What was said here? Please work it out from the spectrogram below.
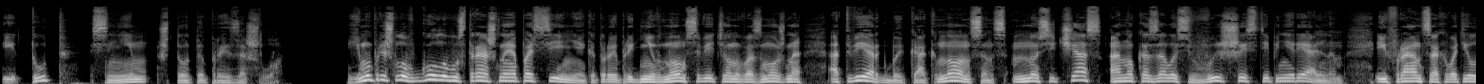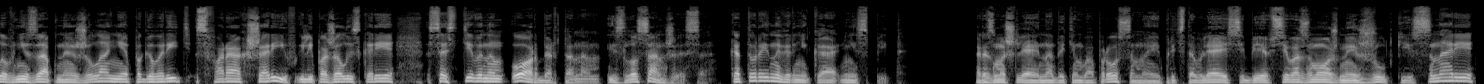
И тут с ним что-то произошло. Ему пришло в голову страшное опасение, которое при дневном свете он, возможно, отверг бы как нонсенс, но сейчас оно казалось в высшей степени реальным, и Франца охватило внезапное желание поговорить с Фарах Шариф или, пожалуй, скорее, со Стивеном Орбертоном из Лос-Анджелеса, который наверняка не спит. Размышляя над этим вопросом и представляя себе всевозможные жуткие сценарии,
